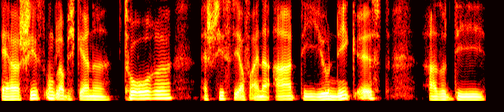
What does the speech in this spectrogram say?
Er schießt unglaublich gerne Tore. Er schießt sie auf eine Art, die unique ist. Also die,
